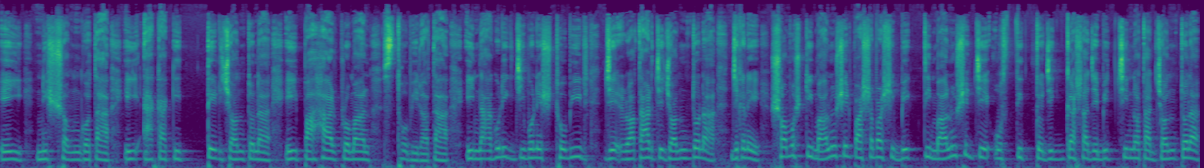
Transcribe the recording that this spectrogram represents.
এই নিঃসঙ্গতা, এই একাকিত্বের যন্ত্রণা, এই পাহাড় প্রমাণ স্থবিরতা। এই নাগরিক জীবনের স্থবির যে, রতার যে যন্ত্রণা, যেখানে সমষ্টি মানুষের পাশাপাশি ব্যক্তি মানুষের যে অস্তিত্ব, জিজ্ঞাসা, যে বিচ্ছিন্নতার যন্ত্রণা,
